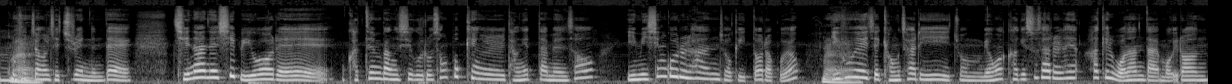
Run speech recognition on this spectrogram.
음. 고소장을 제출했는데 지난해 12월에 같은 방식으로 성폭행을 당했다면서 이미 신고를 한 적이 있더라고요. 네. 이후에 이제 경찰이 좀 명확하게 수사를 해- 하길 원한다 뭐 이런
